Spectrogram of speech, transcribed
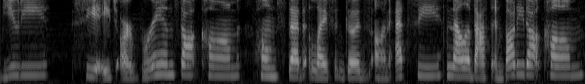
Beauty, chrbrands.com, Homestead Life Goods on Etsy, NellaBathAndBody.com,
